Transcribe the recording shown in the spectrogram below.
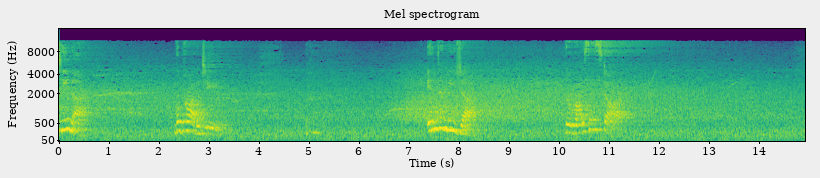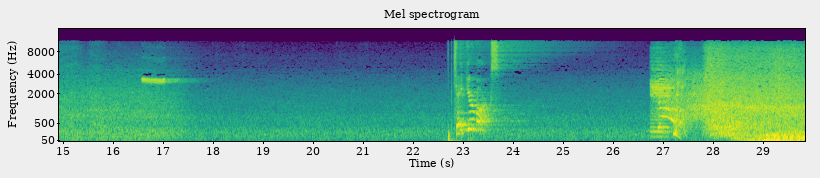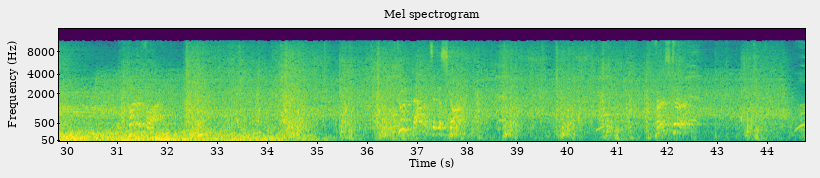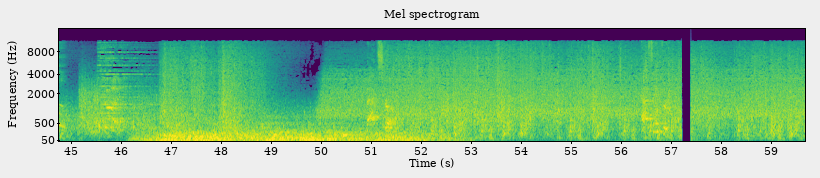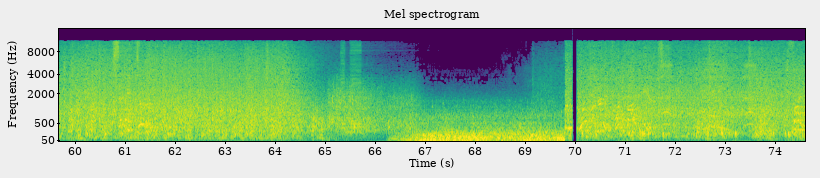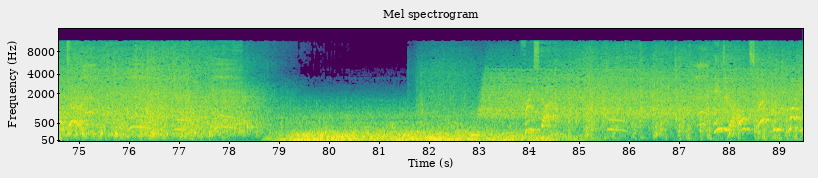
Argentina. The Prodigy. Indonesia. The Rising Star. Take your marks. Butterfly. Good balance Freestyle. Into the home stretch with plenty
